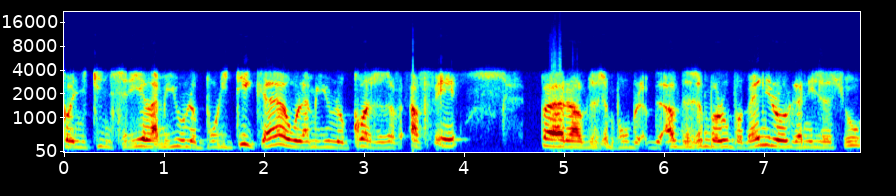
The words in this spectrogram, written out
con, quin seria la millor política o la millor cosa a, a fer per al desenvolupament i l'organització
